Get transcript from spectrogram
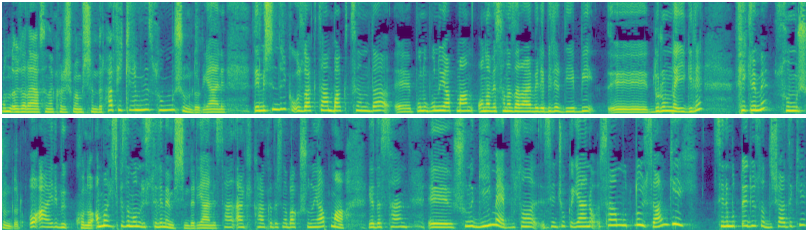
onun özel hayatına karışmamışımdır. Ha fikrimi sunmuşumdur. Yani demişimdir ki uzaktan baktığımda e, bunu bunu yapman ona ve sana zarar verebilir diye bir e, durumla ilgili fikrimi sunmuşumdur. O ayrı bir konu ama hiçbir zaman onu üstelememişimdir. Yani sen erkek arkadaşına bak şunu yapma ya da sen e, şunu giyme bu sana seni çok yani sen mutluysan giy. Seni mutlu ediyorsa dışarıdaki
